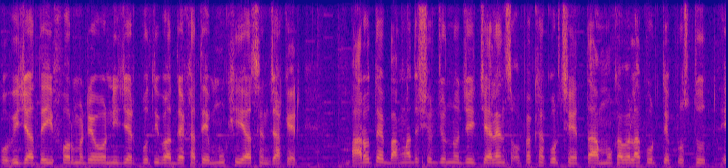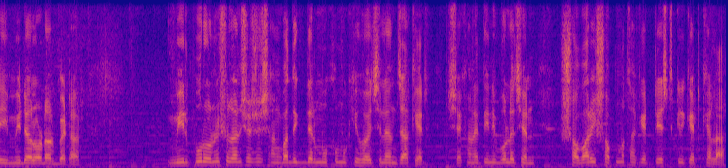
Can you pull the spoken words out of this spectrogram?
অভিজাত এই ফরম্যাটেও নিজের প্রতিভা দেখাতে মুখিয়ে আছেন জাকের। ভারতে বাংলাদেশের জন্য যেই চ্যালেঞ্জ অপেক্ষা করছে তা মোকাবেলা করতে প্রস্তুত এই মিডল অর্ডার ব্যাটার। মিরপুর অনুশীলন শেষে সাংবাদিকদের মুখোমুখি হয়েছিলেন জাকের। সেখানে তিনি বলেছেন, সবারই স্বপ্ন থাকে টেস্ট ক্রিকেট খেলার।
